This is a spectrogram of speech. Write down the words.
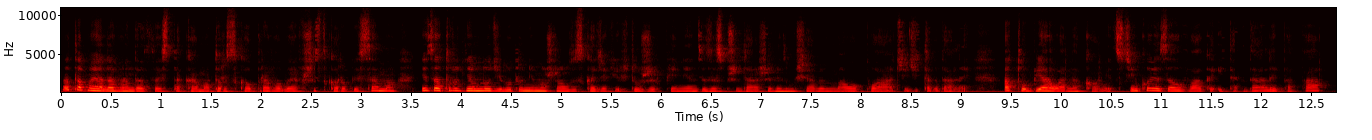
No to moja lawenda to jest taka amatorska oprawa, bo ja wszystko robię sama. Nie zatrudniam ludzi, bo tu nie można uzyskać jakichś dużych pieniędzy ze sprzedaży, więc musiałabym mało płacić i tak dalej. A tu biała na koniec. Dziękuję za uwagę i tak dalej. Pa, pa.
